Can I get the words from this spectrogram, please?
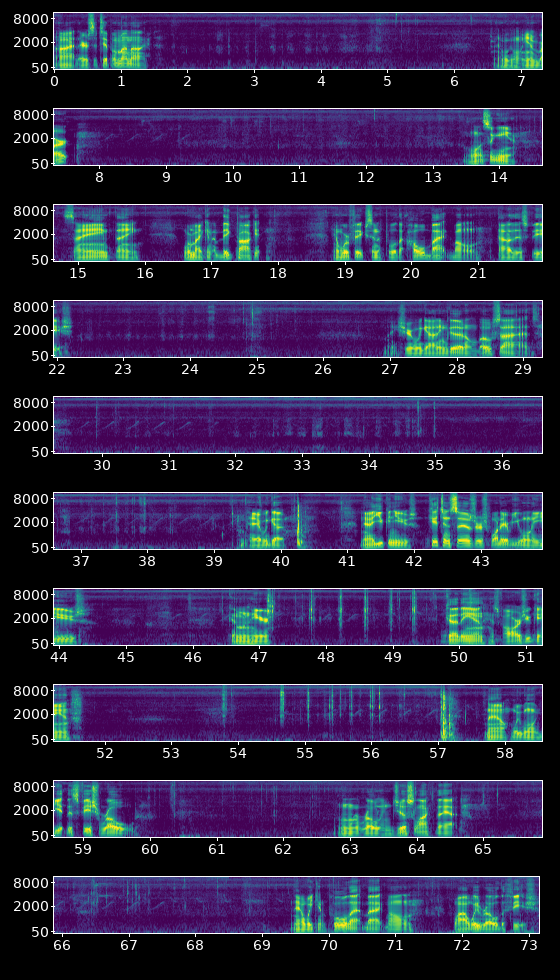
Alright, there's the tip of my knife. And we're going to invert. Once again, same thing. We're making a big pocket and we're fixing to pull that whole backbone out of this fish. Make sure we got him good on both sides. There we go. Now you can use kitchen scissors, whatever you want to use. Come in here cut in as far as you can. Now we want to get this fish rolled. We want to roll him just like that. Now we can pull that backbone while we roll the fish.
